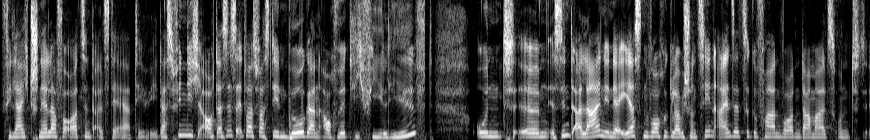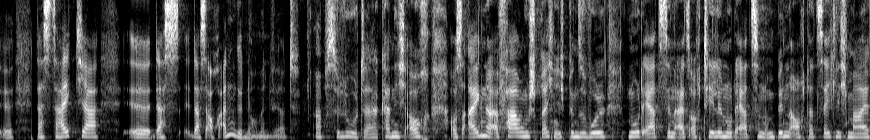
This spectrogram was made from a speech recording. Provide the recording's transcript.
vielleicht schneller vor Ort sind als der RTW. Das finde ich auch, das ist etwas, was den Bürgern auch wirklich viel hilft. Und ähm, es sind allein in der ersten Woche, glaube ich, schon zehn Einsätze gefahren worden damals. Und äh, das zeigt ja, dass das auch angenommen wird. Absolut. Da kann ich auch aus eigener Erfahrung sprechen. Ich bin sowohl Notärztin als auch Telenotärztin und bin auch tatsächlich mal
